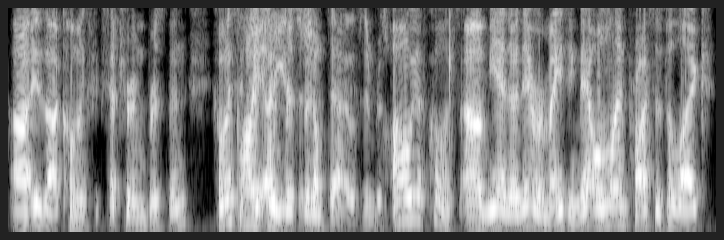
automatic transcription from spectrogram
Uh, is uh, Comics Etc. in Brisbane. Comics Oh, I, Etc. I in used to shop there. I lived in Brisbane. Oh, yeah, of course. Um, yeah, no, they're amazing. Their online prices are like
